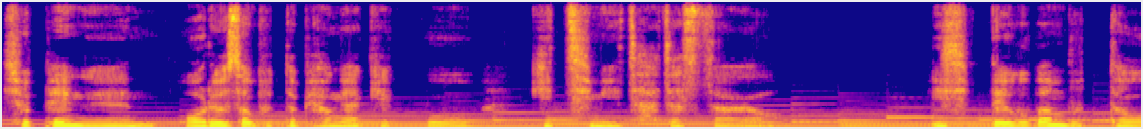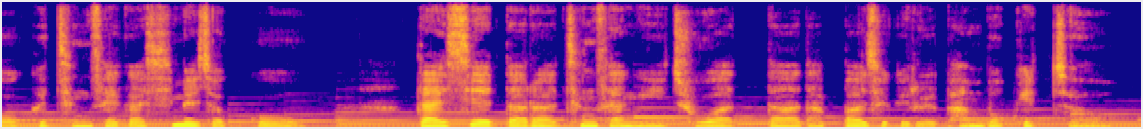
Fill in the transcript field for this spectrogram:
쇼팽은 어려서부터 병약했고 기침이 잦았어요. 20대 후반부터 그 증세가 심해졌고 날씨에 따라 증상이 좋았다 나빠지기를 반복했죠.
